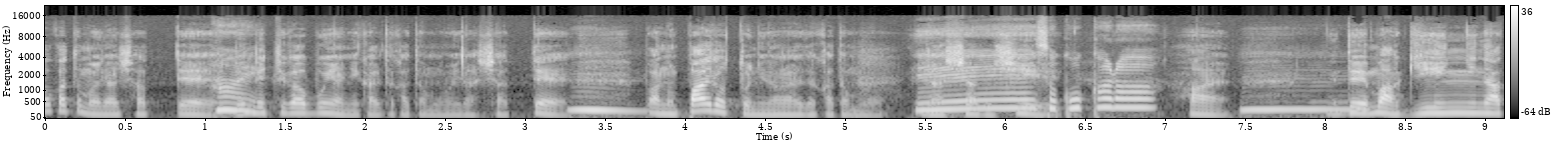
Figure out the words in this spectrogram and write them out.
う方もいらっしゃって、はい全然違う分野に行かれた方もいらっしゃって、うんあのパイロットになられた方もいらっしゃるし、そこから？うはい、でまあ議員になっ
